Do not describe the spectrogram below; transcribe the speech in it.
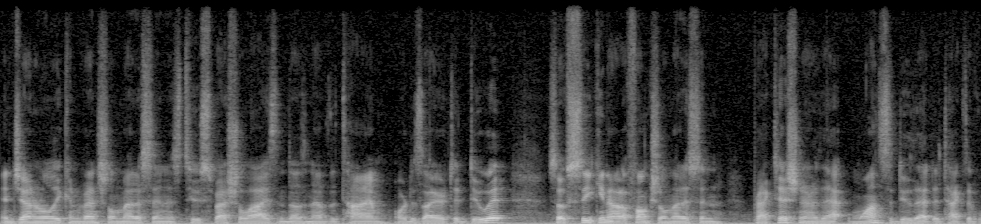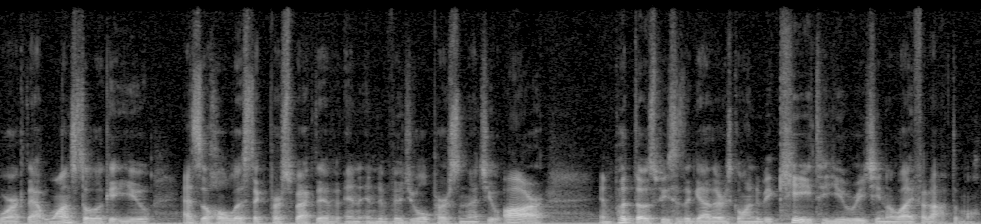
and generally conventional medicine is too specialized and doesn't have the time or desire to do it. So seeking out a functional medicine practitioner that wants to do that detective work, that wants to look at you as the holistic perspective and individual person that you are, and put those pieces together is going to be key to you reaching a life at optimal.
